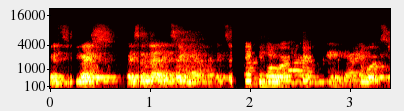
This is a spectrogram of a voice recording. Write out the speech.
It's, you guys. It's a. It's a. It's a name. He works. He works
